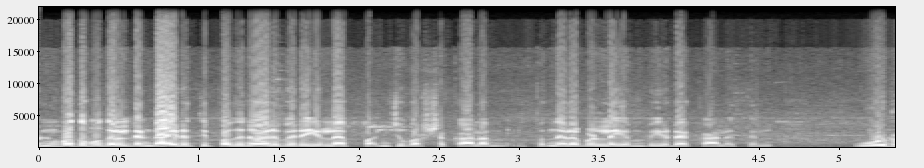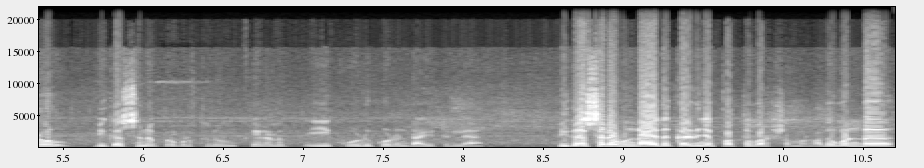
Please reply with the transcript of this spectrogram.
ഒൻപത് മുതൽ രണ്ടായിരത്തി പതിനാല് വരെയുള്ള അഞ്ച് വർഷക്കാലം ഇപ്പം നിലവിലുള്ള എം പിയുടെ കാലത്തിൽ ഒരു വികസന പ്രവർത്തനവും കേരളത്തിൽ ഈ കോഴിക്കോട് ഉണ്ടായിട്ടില്ല. വികസനം ഉണ്ടായത് കഴിഞ്ഞ പത്ത് വർഷമാണ്. അതുകൊണ്ട്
